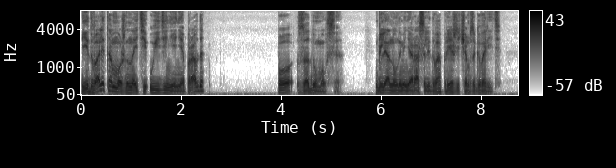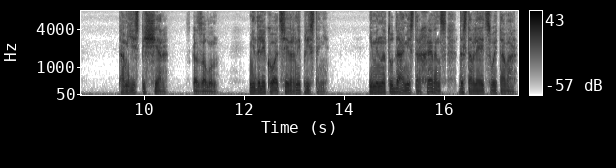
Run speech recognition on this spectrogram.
Едва ли там можно найти уединение, правда? По задумался. Глянул на меня раз или два, прежде чем заговорить. «Там есть пещера», — сказал он, — «недалеко от северной пристани. Именно туда мистер Хевенс доставляет свой товар».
